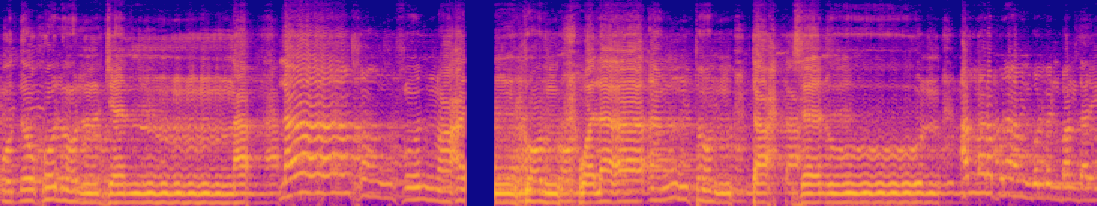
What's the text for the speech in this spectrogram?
উদখুলুল عليكم ولا أنتم تحزنون আল্লাহ রাব্বুল আলামিন বলবেন বান্দারে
